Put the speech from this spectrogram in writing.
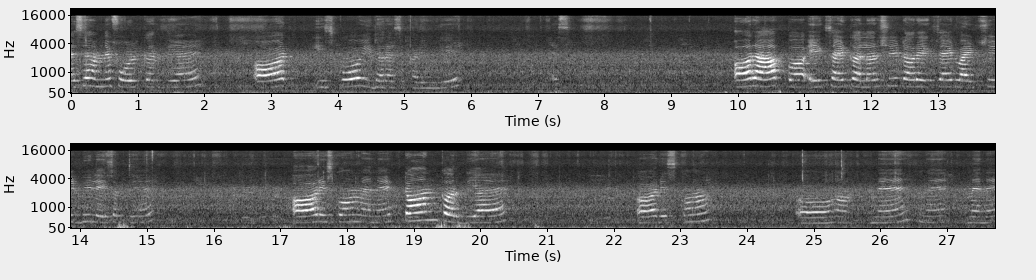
ऐसे हमने फोल्ड कर दिया है और इसको इधर ऐसे करेंगे। ऐसे और आप एक साइड कलर शीट और एक साइड वाइट शीट भी ले सकते हैं। और इसको मैंने टर्न कर दिया है। और इसको हाँ मैं मैं मैंने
